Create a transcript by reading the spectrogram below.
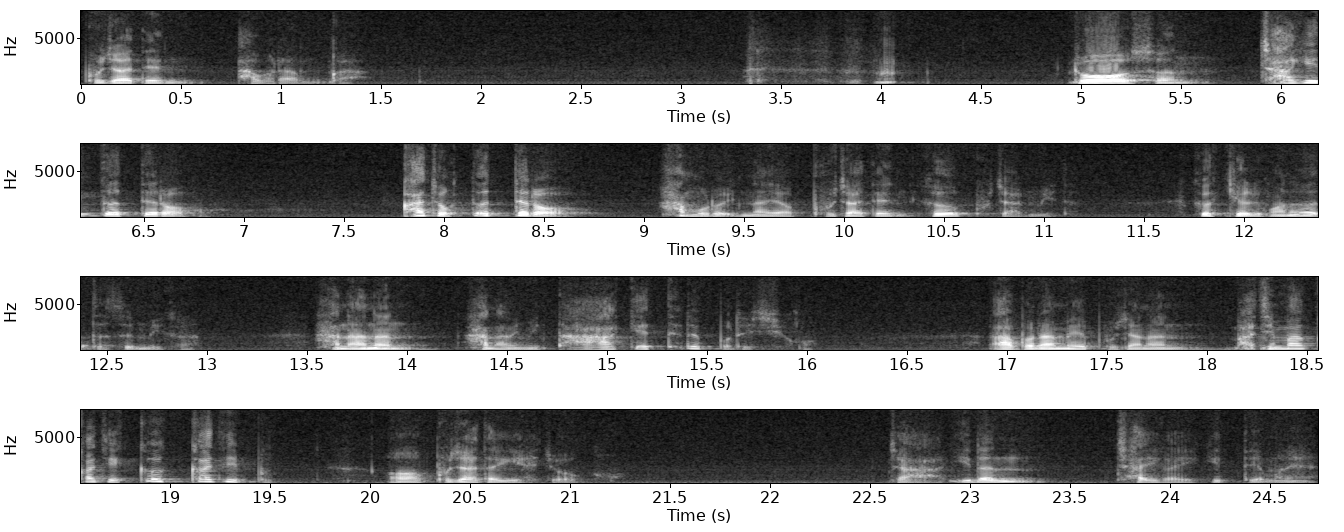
부자된 아브라함과 롯은 자기 뜻대로 가족 뜻대로 함으로 인하여 부자된 그 부자입니다. 그 결과는 어떻습니까? 하나는 하나님이 다 깨뜨려 버리시고 아브라함의 부자는 마지막까지 끝까지 어, 부자되게 해주었고 자 이런 차이가 있기 때문에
